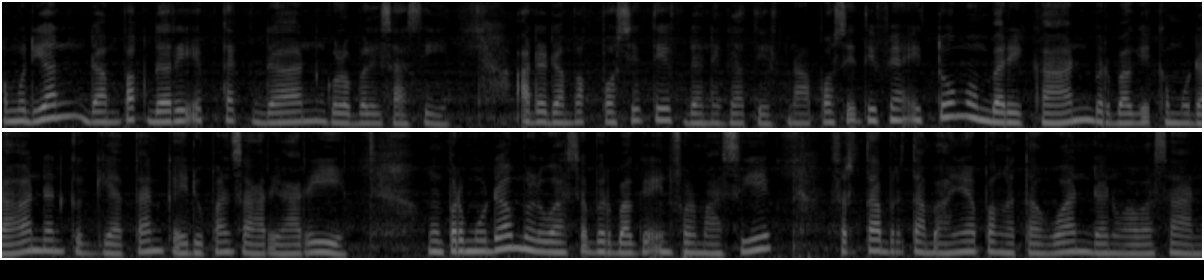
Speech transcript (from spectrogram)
Kemudian dampak dari iptek dan globalisasi. Ada dampak positif dan negatif. Nah, positifnya itu memberikan berbagai kemudahan dan kegiatan kehidupan sehari-hari, mempermudah meluasnya berbagai informasi serta bertambahnya pengetahuan dan wawasan.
